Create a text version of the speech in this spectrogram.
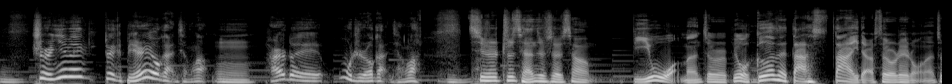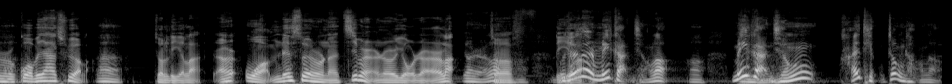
嗯是因为对别人有感情了，嗯，还是对物质有感情了？嗯其实之前就是像比我们就是比我哥再大大一点岁数这种的，就是过不下去了嗯，就离了。而我们这岁数呢，基本上就是有人了，有人了就啊。离了。我觉得是没感情了啊，没感情还挺正常的。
